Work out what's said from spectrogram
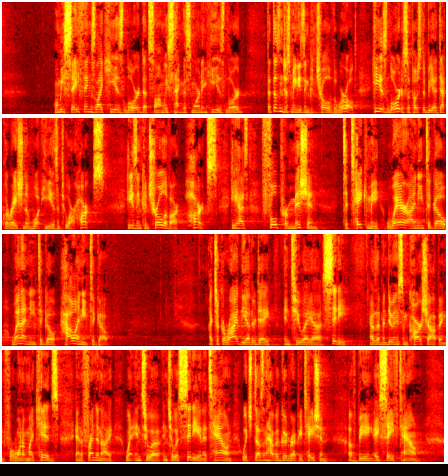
When we say things like, He is Lord, that song we sang this morning, He is Lord, that doesn't just mean He's in control of the world. He is Lord is supposed to be a declaration of what He is into our hearts. He is in control of our hearts. He has full permission to take me where I need to go, when I need to go, how I need to go. I took a ride the other day into a uh, city as I've been doing some car shopping for one of my kids, and a friend and I went into a, into a city in a town which doesn't have a good reputation of being a safe town.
